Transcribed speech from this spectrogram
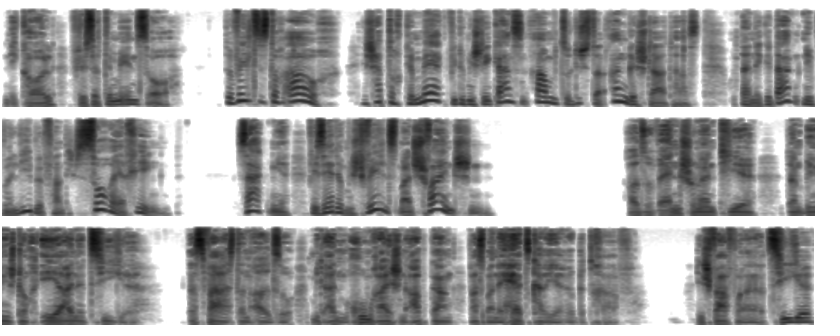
Nicole flüsterte mir ins Ohr. Du willst es doch auch. Ich hab doch gemerkt, wie du mich den ganzen Abend so lüstern angestarrt hast, und deine Gedanken über Liebe fand ich so erregend. Sag mir, wie sehr du mich willst, mein Schweinchen. Also wenn schon ein Tier, dann bin ich doch eher eine Ziege. Das war es dann also mit einem ruhmreichen Abgang, was meine Herzkarriere betraf. Ich war von einer Ziege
